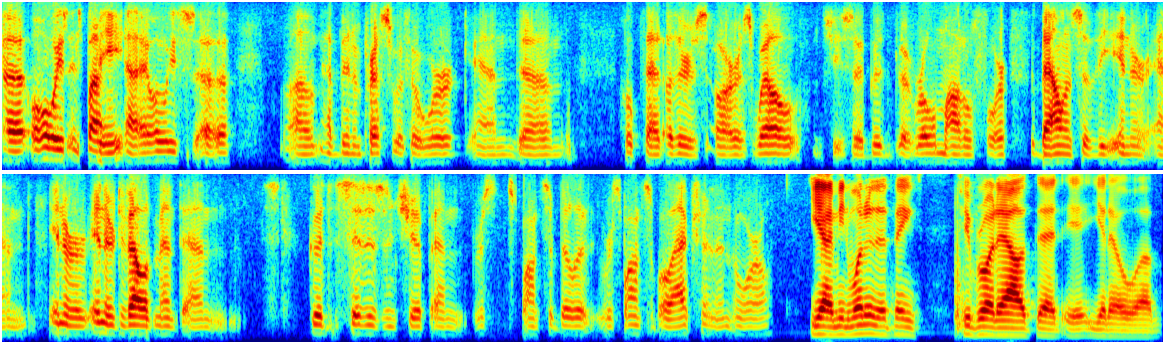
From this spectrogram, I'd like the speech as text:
Uh, always inspiring. I always uh, um, have been impressed with her work and um, hope that others are as well. She's a good uh, role model for the balance of the inner and inner inner development and good citizenship and responsibility responsible action in the world. Yeah, I mean, one of the things she brought out that you know um,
